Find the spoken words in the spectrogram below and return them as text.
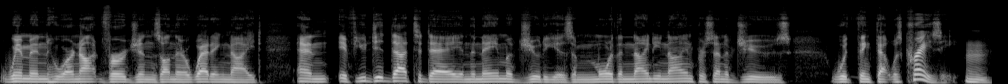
women who are not virgins on their wedding night. And if you did that today in the name of Judaism, more than 99% of Jews would think that was crazy. Mm.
